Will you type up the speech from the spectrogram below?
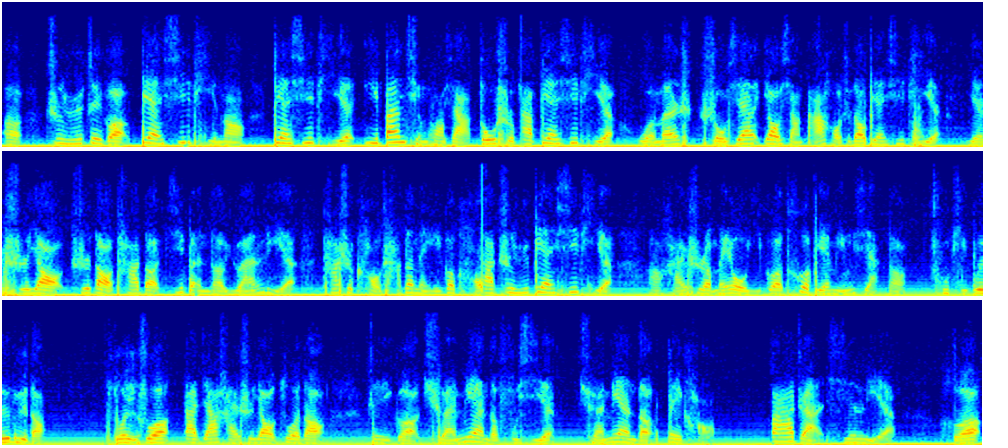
呃，至于这个辨析题呢，辨析题一般情况下都是那辨析题。我们首先要想答好这道辨析题，也是要知道它的基本的原理，它是考察的哪一个考？那至于辨析题啊，还是没有一个特别明显的出题规律的，所以说大家还是要做到这个全面的复习、全面的备考。发展心理和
